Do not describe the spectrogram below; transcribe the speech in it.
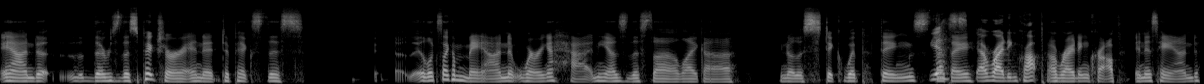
And uh, there's this picture and it depicts this uh, it looks like a man wearing a hat and he has this uh like a you know the stick whip things Yes, that they a riding crop. a riding crop in his hand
